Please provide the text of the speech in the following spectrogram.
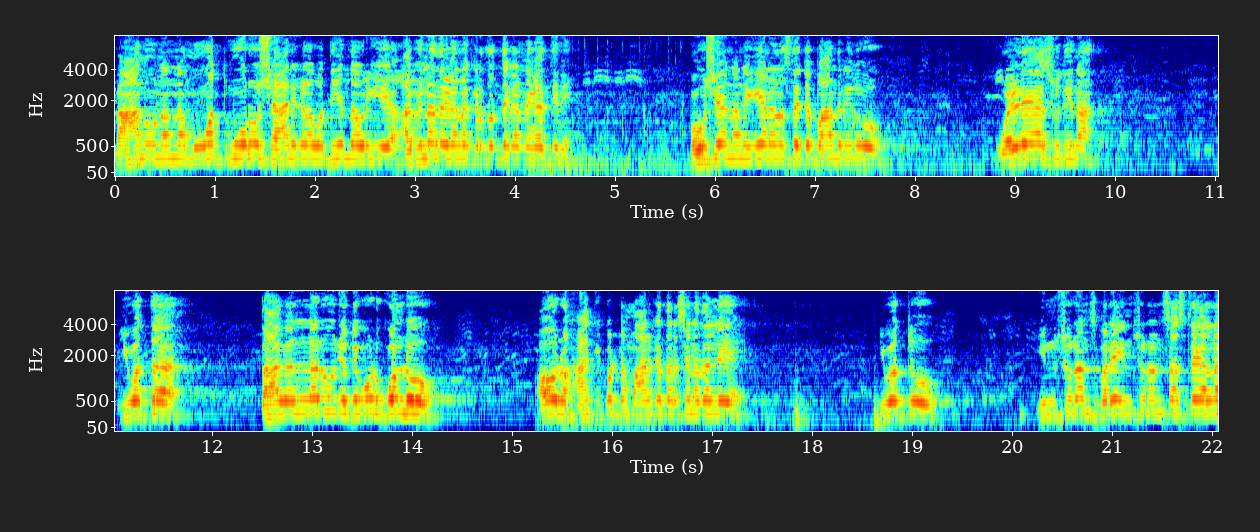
ನಾನು ನನ್ನ ಮೂವತ್ತ್ಮೂರು ಶಾಲೆಗಳ ವತಿಯಿಂದ ಅವರಿಗೆ ಅಭಿನಂದನೆಗಳನ್ನು ಕೃತಜ್ಞತೆಗಳನ್ನ ಹೇಳ್ತೀನಿ. ಬಹುಶಃ ನನಗೇನು ಅನಿಸ್ತೈತಪ್ಪ ಅಂದ್ರೆ ಇದು ಒಳ್ಳೆಯ ಸುದಿನ. ಇವತ್ತ ತಾವೆಲ್ಲರೂ ಜೊತೆಗೂಡಿಕೊಂಡು ಅವರು ಹಾಕಿಕೊಟ್ಟ ಮಾರ್ಗದರ್ಶನದಲ್ಲಿ ಇವತ್ತು ಇನ್ಶೂರೆನ್ಸ್ ಬರೀ ಇನ್ಶೂರೆನ್ಸ್ ಅಷ್ಟೇ ಅಲ್ಲ,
